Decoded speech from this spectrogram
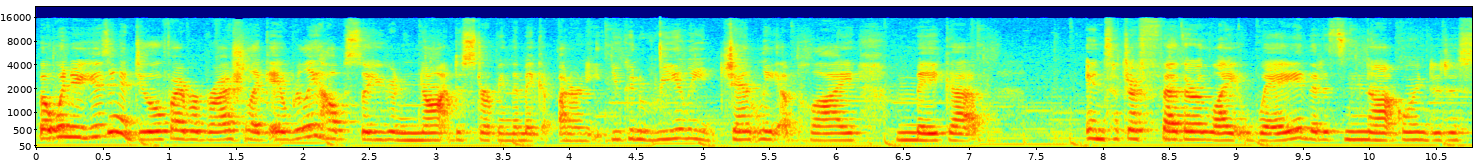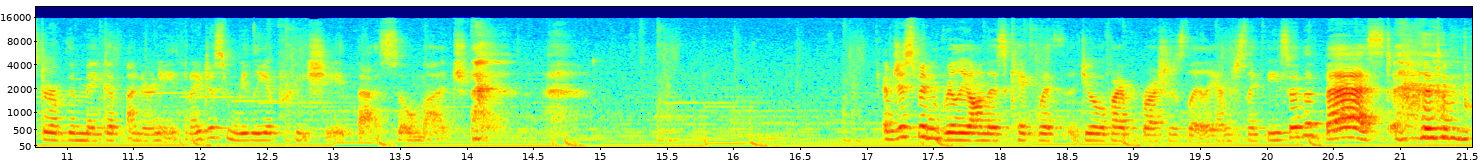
But when you're using a dual fiber brush, like it really helps so you're not disturbing the makeup underneath. You can really gently apply makeup in such a feather light way that it's not going to disturb the makeup underneath. And I just really appreciate that so much. I've just been really on this kick with duo fiber brushes lately. I'm just like, these are the best.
